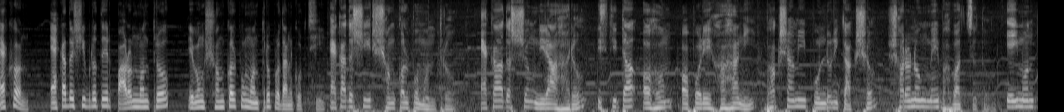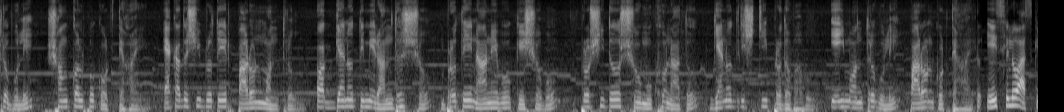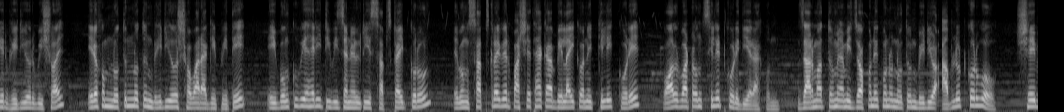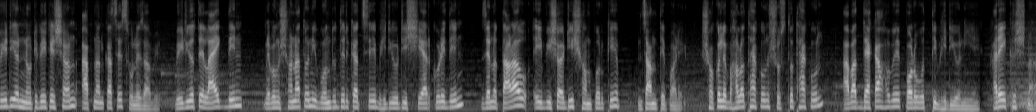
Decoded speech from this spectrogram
এখন একাদশী ব্রতের পারণ মন্ত্র এবং সংকল্প মন্ত্র প্রদান করছি। একাদশীর সংকল্প মন্ত্র, একাদশং নিরাহার, স্থিতা অহম অপরে হাহানি, ভক্সামি পুণ্ডরিকাক্ষ, শরণং মে ভবাচ্যুত। এই মন্ত্র বলে সংকল্প করতে হয়। একাদশী ব্রতের পারণ মন্ত্র অজ্ঞান তিমি রান্ধস্য ব্রতে না নেব কেশব প্রসিদ সুমুখনাত জ্ঞানদৃষ্টি প্রদভাব। এই মন্ত্রগুলি পালন করতে হয়। তো এই ছিল আজকের ভিডিওর বিষয়। এরকম নতুন নতুন ভিডিও সবার আগে পেতে এই বঙ্কুবিহারী টিভি চ্যানেলটি সাবস্ক্রাইব করুন এবং সাবস্ক্রাইবের পাশে থাকা বেল আইকনে ক্লিক করে অল বাটন সিলেক্ট করে দিয়ে রাখুন। যার মাধ্যমে আমি যখনই কোনো নতুন ভিডিও আপলোড করব, সেই ভিডিওর নোটিফিকেশন আপনার কাছে চলে যাবে। ভিডিওতে লাইক দিন এবং সনাতনী বন্ধুদের কাছে ভিডিওটি শেয়ার করে দিন, যেন তারাও এই বিষয়টি সম্পর্কে জানতে পারে। সকলে ভালো থাকুন, সুস্থ থাকুন। আবার দেখা হবে পরবর্তী ভিডিও নিয়ে। হরে কৃষ্ণা।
